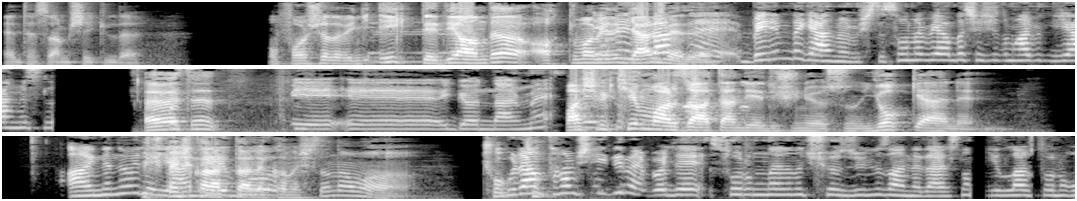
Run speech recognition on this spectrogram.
Enteresan bir şekilde. O foreshadowing'i ilk dediği anda aklıma benim Evet, gelmedi. Ben de, benim de gelmemişti. Sonra bir anda şaşırdım. Halbuki gelmesi Evet evet. bir e, gönderme. Başka Ve kim var zaten diye düşünüyorsun. Yok yani. Aynen öyle 3-5 yani. karakterle bu... konuştun ama çok Bran çok tam şey değil mi? Böyle sorunlarını çözdüğünü zannedersin ama yıllar sonra o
